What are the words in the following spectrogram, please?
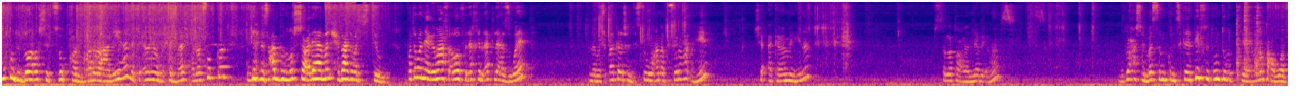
ممكن تدوها رشة سكر بره عليها لكن أنا ما بحبهاش عليها سكر. دي إحنا ساعات بنرش عليها ملح بعد ما تستوي. فطبعا يا جماعة في الأول وفي الآخر الأكل أذواق. أنا بشقها كده عشان تستوي معانا بسرعة أهي. شقة كمان من هنا. الصلاه على النبي أهو. بتروح عشان بس ممكن السكينه تفلت وانتوا بتعملوها تعوركم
